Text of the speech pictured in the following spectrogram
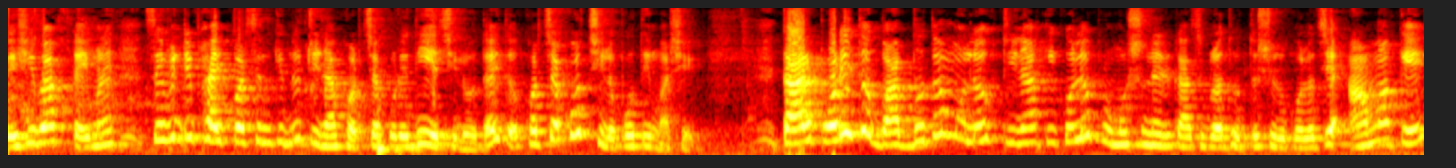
বেশিরভাগটাই মানে সেভেন্টি ফাইভ পার্সেন্ট কিন্তু টিনা খরচা করে দিয়েছিল, তাই তো? খরচা করছিল প্রতি মাসে। তারপরেই তো বাধ্যতামূলক টিনা কি করল? প্রমোশনের কাজগুলো ধরতে শুরু করল যে আমাকে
